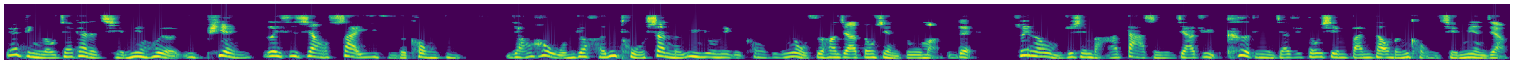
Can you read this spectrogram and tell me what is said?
因为顶楼加盖的前面会有一片类似像晒衣服的空地。然后我们就很妥善的运用那个空地，因为我说他家东西很多嘛，对不对？所以呢，我们就先把他大型的家具、客厅的家具都先搬到门口的前面，这样。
